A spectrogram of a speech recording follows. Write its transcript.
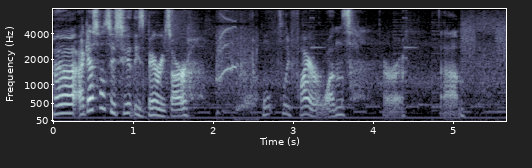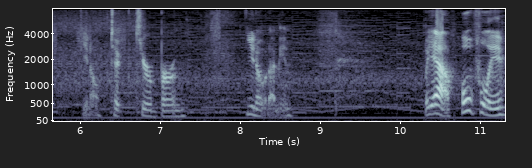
Uh, I guess once we see what these berries are, hopefully fire ones, or, um, you know, to cure burn. You know what I mean. But yeah, hopefully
